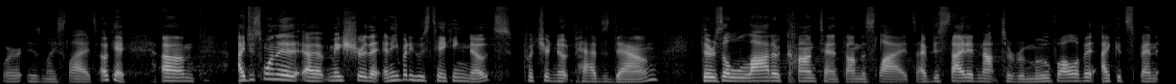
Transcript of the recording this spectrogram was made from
Where is my slides? Okay. Um, I just want to uh, make sure that anybody who's taking notes, put your notepads down. There's a lot of content on the slides. I've decided not to remove all of it. I could spend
